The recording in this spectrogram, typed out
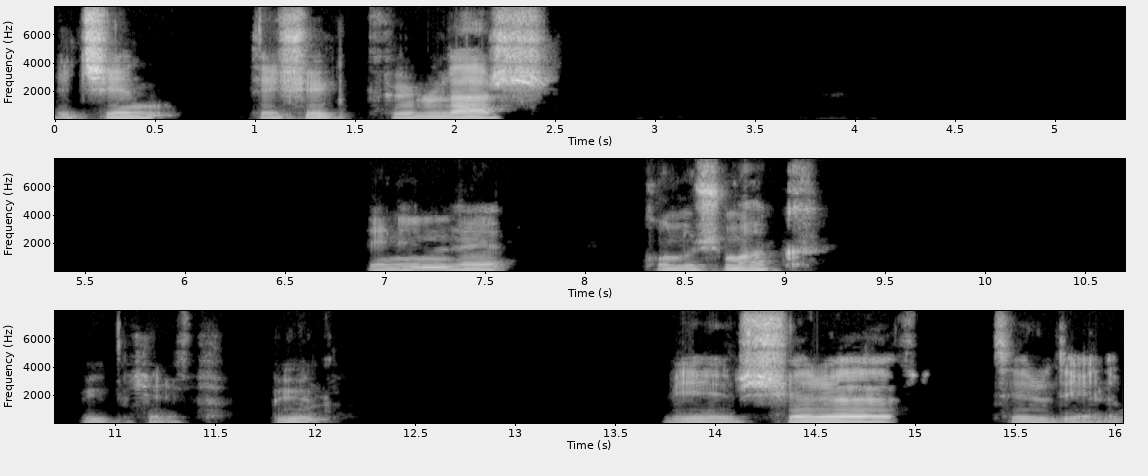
için teşekkürler. Seninle konuşmak büyük bir şeref. Büyük bir şereftir diyelim.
